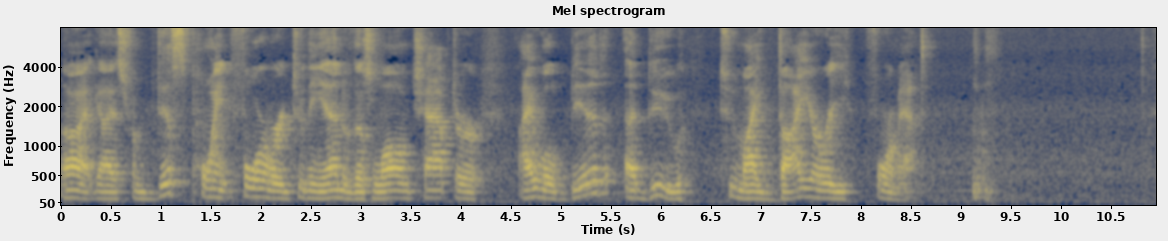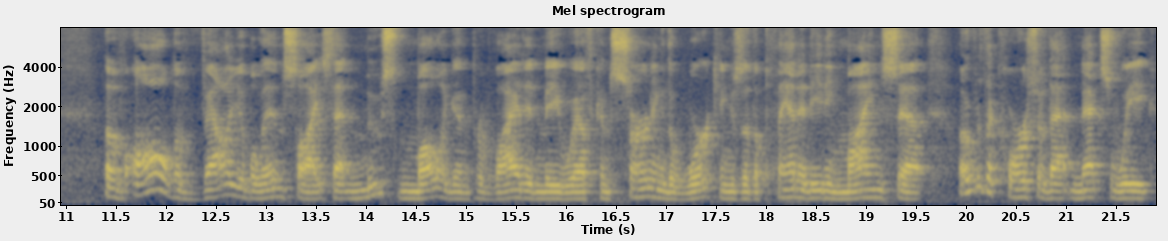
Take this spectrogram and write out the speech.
Alright guys, from this point forward to the end of this long chapter, I will bid adieu to my diary format. of all the valuable insights that Moose Mulligan provided me with concerning the workings of the planet eating mindset over the course of that next week,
